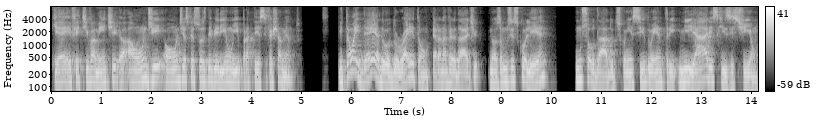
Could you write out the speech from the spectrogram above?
que é efetivamente aonde, onde as pessoas deveriam ir para ter esse fechamento. Então a ideia do, do Rayton era, na verdade, nós vamos escolher um soldado desconhecido entre milhares que existiam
